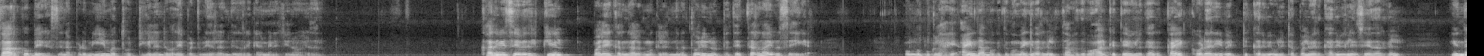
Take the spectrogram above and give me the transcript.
சார்கோபேகஸ் எனப்படும் ஈமத் தொட்டிகள் என்று வகைப்படுத்தும். இதிலிருந்து இது வரைக்கும் நம்ம என்ன செய்யணும்? எழுதணும். கருவி செய்வதில் கீழ் பழைய கருங்காலுக்கு மக்கள் இருந்தன தொழில்நுட்பத்தை திறனாய்வு செய்க. உங்கள் புக்கில் ஐந்தாம் வகுத்துக்கோங்க. வாங்க இவர்கள் தமது வாழ்க்கை தேவைகளுக்காக கைக்கொடரி வெட்டுக்கருவி உள்ளிட்ட பல்வேறு கருவிகளை செய்தார்கள். இந்த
